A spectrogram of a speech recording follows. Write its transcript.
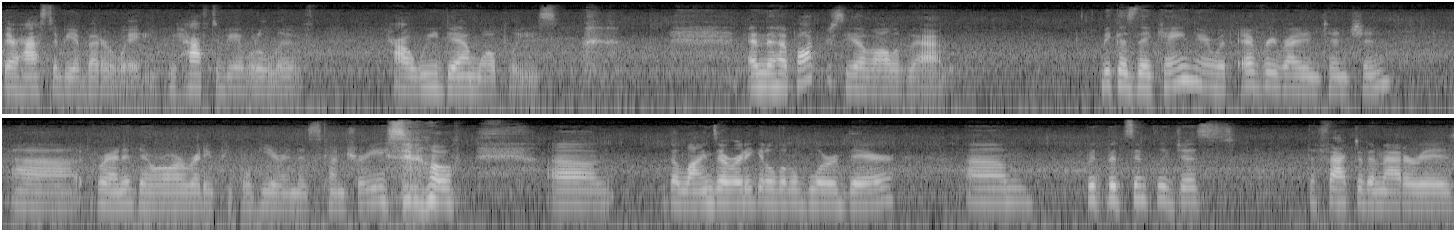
there has to be a better way. We have to be able to live how we damn well please. and the hypocrisy of all of that, because they came here with every right intention. Uh, granted, there were already people here in this country, so um, the lines already get a little blurred there. Um, but, but simply just the fact of the matter is,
